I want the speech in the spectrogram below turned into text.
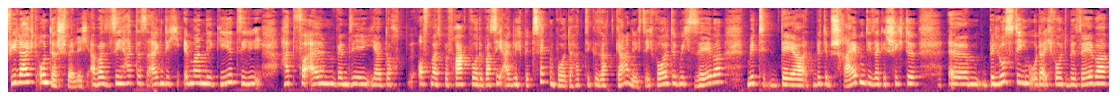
Vielleicht unterschwellig, aber sie hat das eigentlich immer negiert. Sie hat vor allem, wenn sie ja doch oftmals befragt wurde, was sie eigentlich bezwecken wollte, hat sie gesagt, gar nichts. Ich wollte mich selber mit, der, mit dem Schreiben dieser Geschichte ähm, belustigen oder ich wollte mir selber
